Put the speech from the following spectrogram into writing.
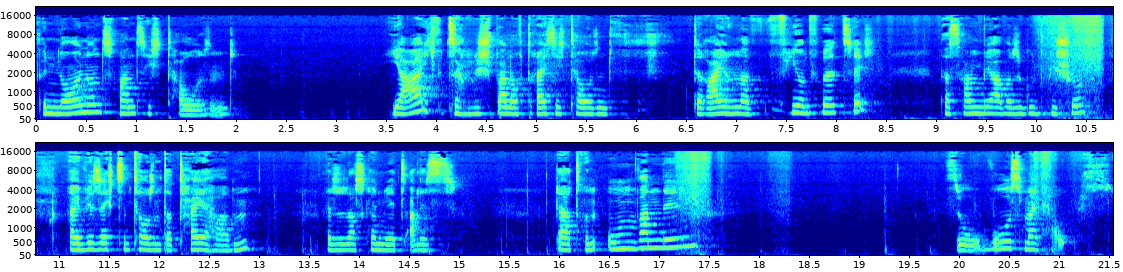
Für 29.000. Ja, ich würde sagen, wir spannen auf 30.344. Das haben wir aber so gut wie schon, weil wir 16.000 Dateien haben. Also das können wir jetzt alles da drin umwandeln. So, wo ist mein Haus?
